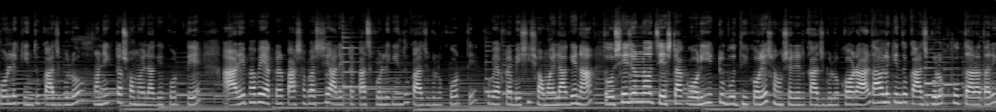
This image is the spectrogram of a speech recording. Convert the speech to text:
করলে কিন্তু কাজগুলো অনেকটা সময় লাগে করতে। আর এভাবে একটার পাশাপাশি আরেকটা কাজ করলে কিন্তু কাজগুলো করতে খুব একটা বেশি সময় লাগে না। তো সেই জন্য চেষ্টা করি একটু বুদ্ধি করে সংসারের কাজগুলো করার। তাহলে কিন্তু কাজগুলো খুব তাড়াতাড়ি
